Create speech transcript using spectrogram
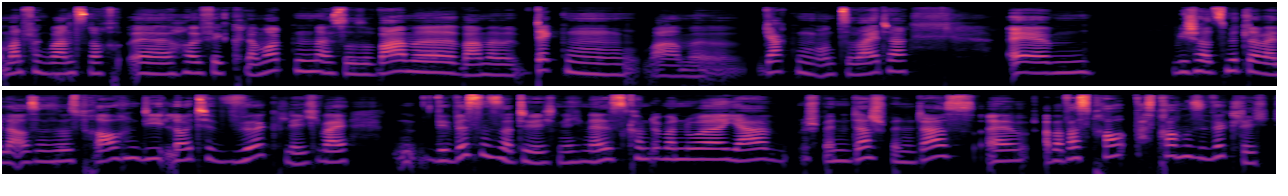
Am Anfang waren es noch äh, häufig Klamotten, also so warme, warme Decken, warme Jacken und so weiter. Ähm, wie schaut's mittlerweile aus? Also was brauchen die Leute wirklich? Weil wir wissen es natürlich nicht. Ne? Es kommt immer nur, ja, spende das, spende das. Äh, aber was, brau was brauchen sie wirklich?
